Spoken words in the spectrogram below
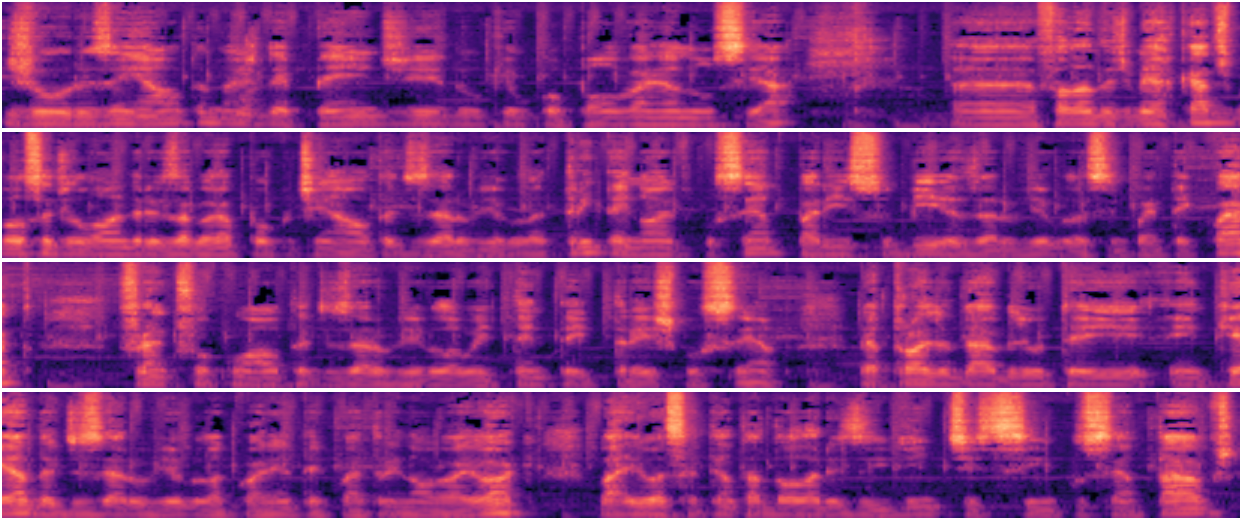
juros em alta, mas depende do que o Copom vai anunciar. Uh, falando de mercados, Bolsa de Londres agora há pouco tinha alta de 0,39%, Paris subia 0,54%, Frankfurt com alta de 0,83%. Petróleo WTI em queda de 0,44 em Nova York, barril a 70 dólares e 25 centavos,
